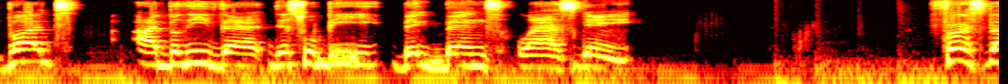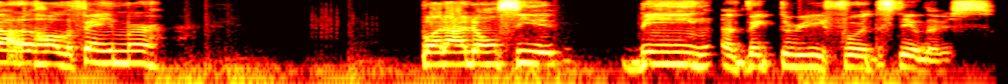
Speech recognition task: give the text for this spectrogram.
but I believe that this will be Big Ben's last game first ballot Hall of Famer, but I don't see it being a victory for the Steelers.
